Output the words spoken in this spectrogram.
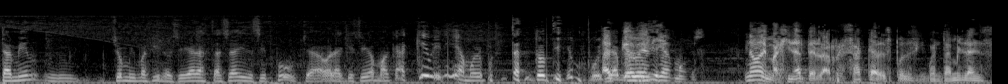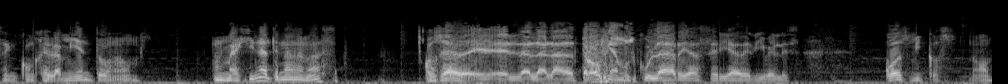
también mm, yo me imagino llegar hasta allá y decir, pucha, ahora que llegamos acá, ¿a qué veníamos después de tanto tiempo? Ya ¿A qué me olvidé". veníamos? No, imagínate la resaca después de 50.000 años en congelamiento, ¿no? Imagínate nada más. O sea, eh, la, la, la atrofia muscular ya sería de niveles cósmicos, ¿no?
